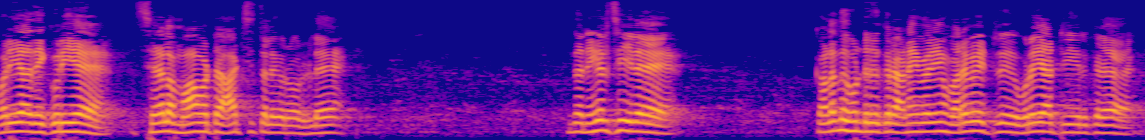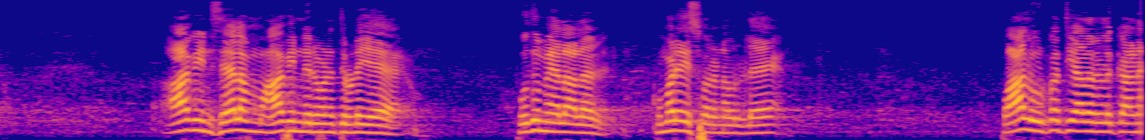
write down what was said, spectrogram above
மரியாதைக்குரிய சேலம் மாவட்ட ஆட்சித்தலைவர் அவர்களே இந்த நிகழ்ச்சியில் கலந்து கொண்டிருக்கிற அனைவரையும் வரவேற்று உரையாற்றி இருக்கிற ஆவின் சேலம் ஆவின் நிறுவனத்தினுடைய பொது மேலாளர் குமரேஸ்வரன் அவர்களே பால் உற்பத்தியாளர்களுக்கான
